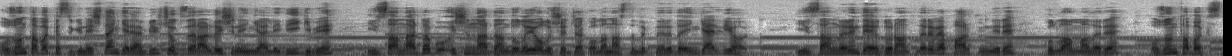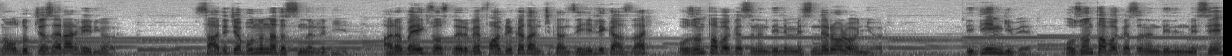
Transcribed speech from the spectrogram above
Ozon tabakası güneşten gelen birçok zararlı ışını engellediği gibi insanlarda bu ışınlardan dolayı oluşacak olan hastalıkları da engelliyor. İnsanların deodorantları ve parfümleri kullanmaları ozon tabakasına oldukça zarar veriyor. Sadece bununla da sınırlı değil. Araba egzozları ve fabrikadan çıkan zehirli gazlar ozon tabakasının delinmesinde rol oynuyor. Dediğim gibi ozon tabakasının delinmesi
